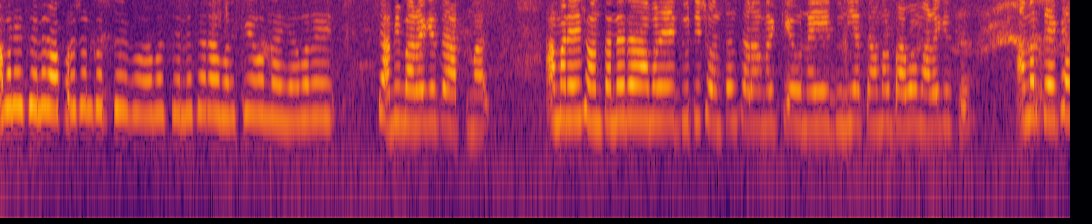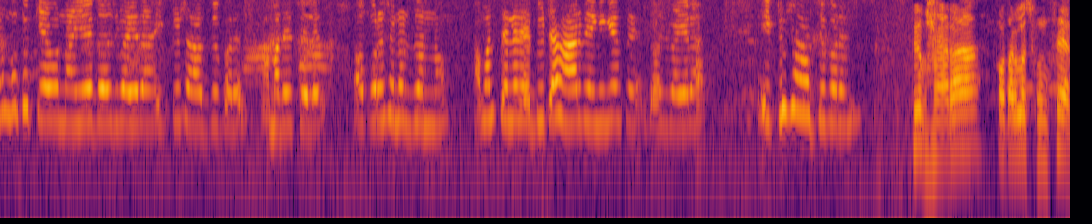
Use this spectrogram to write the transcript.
আমার এই ছেলের অপারেশন করতে হইব, আমার ছেলে ছাড়া আমার কেউ নাই। আমার এই স্বামী মারা গেছে আট মাস। আমার এই সন্তানেরা, আমার এই দুটি সন্তান ছাড়া আমার কেউ নাই। এই দুনিয়াতে আমার বাবা মারা গেছে। আমার দেখার মতো কেউ নাই। এই দশ ভাইয়েরা একটু সাহায্য করেন আমার এই ছেলের অপারেশনের জন্য। আমার ছেলের এই দুইটা হাড় ভেঙে গেছে, দশ ভাইয়েরা। একটু সাহায্য করেন। ভাইয়ারা, কথাগুলো শুনছেন?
